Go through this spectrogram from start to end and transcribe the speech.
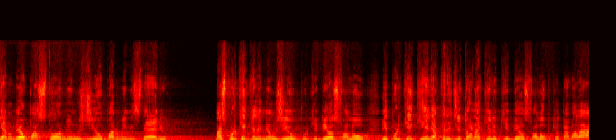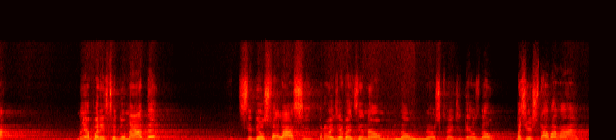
que era o meu pastor, me ungiu para o ministério. Mas por que, que ele me ungiu? Porque Deus falou. E por que, que ele acreditou naquilo que Deus falou? Porque eu estava lá. Não ia aparecer do nada, se Deus falasse, provavelmente ele vai dizer: não, não, acho que não é de Deus, não. Mas ele estava lá.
